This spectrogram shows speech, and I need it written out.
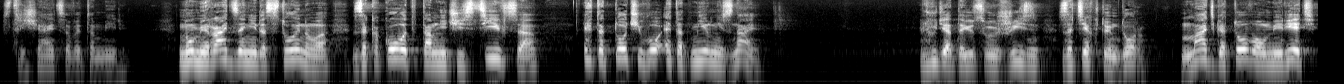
встречается в этом мире. Но умирать за недостойного, за какого-то там нечестивца – это то, чего этот мир не знает. Люди отдают свою жизнь за тех, кто им дорог. Мать готова умереть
